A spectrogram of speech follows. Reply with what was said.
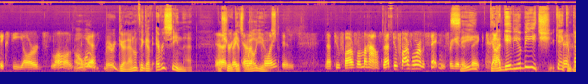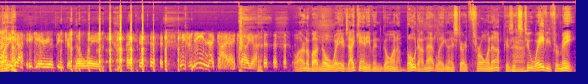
60 yards long, Oh, I well, very good. I don't think I've ever seen that. I'm Uh, sure it gets well used. Point and not too far from my house. Not too far from where I'm sitting, for goodness See, sake. God gave you a beach. You can't complain. yeah, he gave me a beach with no waves. He's mean, that guy, I tell you. Well, I don't know about no waves. I can't even go on a boat on that lake, and I start throwing up because it's Uh. too wavy for me.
